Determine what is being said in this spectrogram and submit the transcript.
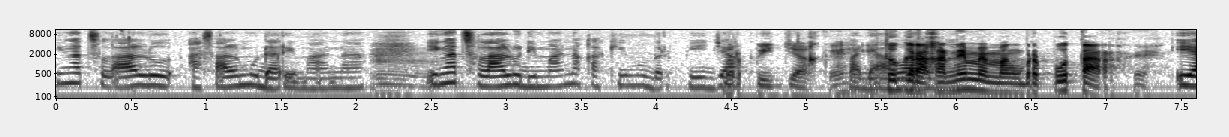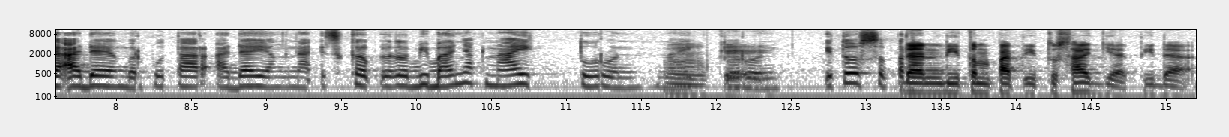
ingat selalu asalmu dari mana hmm. ingat selalu di mana kakimu berpijak berpijak ya pada itu awalnya. gerakannya memang berputar ya? iya ada yang berputar ada yang naik lebih banyak naik turun naik okay. turun itu seperti dan di tempat itu saja tidak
